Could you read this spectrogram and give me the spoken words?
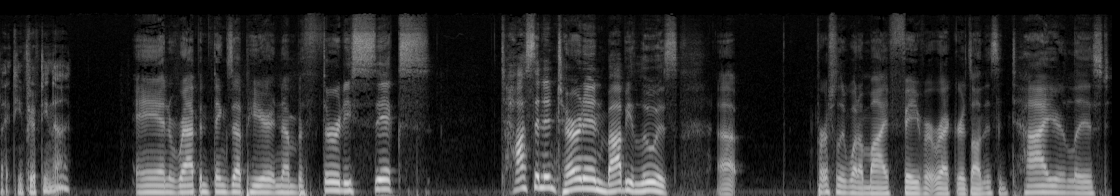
1959. And wrapping things up here at number 36, Tossing and Turning, Bobby Lewis. Uh, personally, one of my favorite records on this entire list.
